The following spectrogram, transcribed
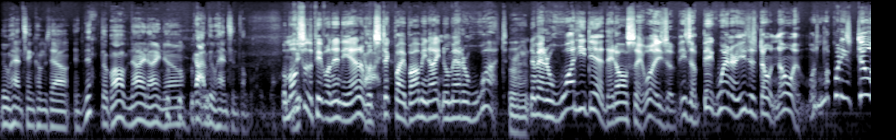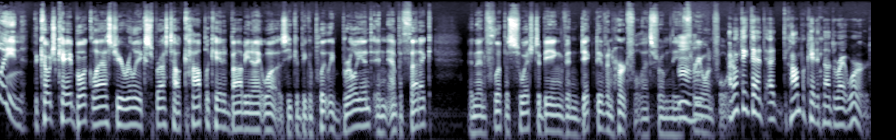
Lou Henson comes out. Is this the Bob Knight I know? God, Lou Henson's unbelievable. Well, most of the people in Indiana would stick by Bobby Knight no matter what. Right. No matter what he did, they'd all say, "Well, he's a he's a big winner. You just don't know him." Well, look what he's doing. The Coach K book last year really expressed how complicated Bobby Knight was. He could be completely brilliant and empathetic, and then flip a switch to being vindictive and hurtful. That's from the Mhm. 314. I don't think that uh, complicated is not the right word.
